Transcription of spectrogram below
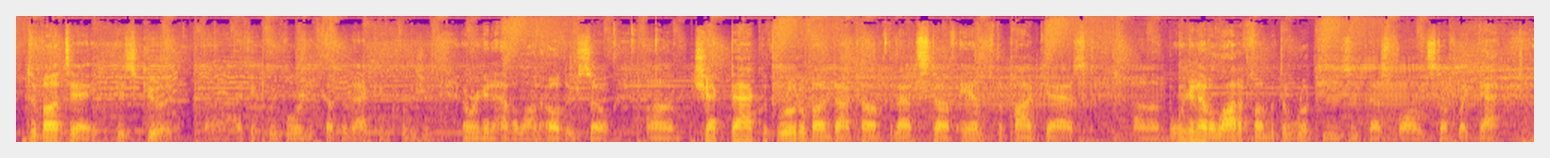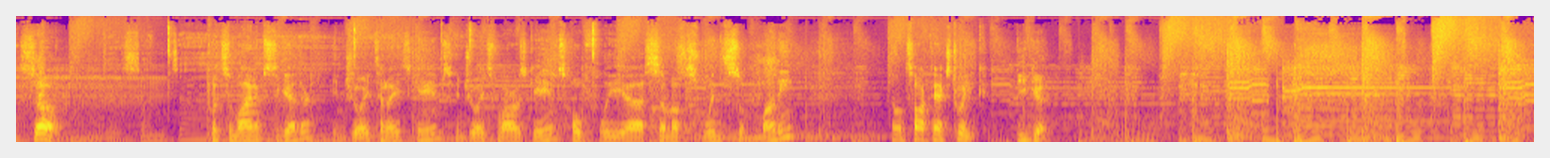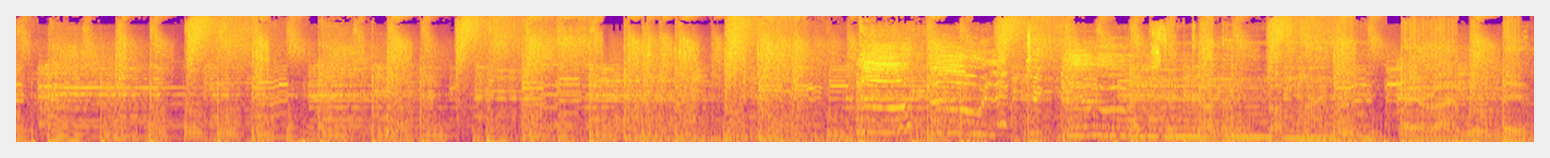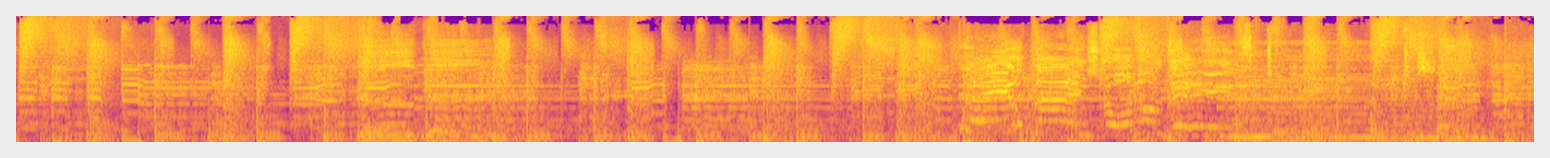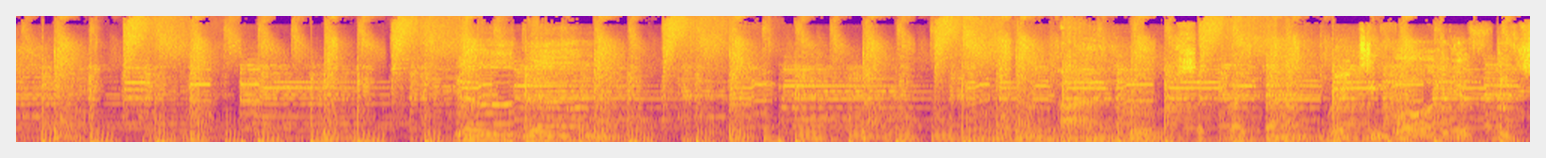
Davante is good. Uh, I think we've already come to that conclusion, and we're going to have a lot of others. So um, check back with rotobahn.com for that stuff and for the podcast. Um, but we're going to have a lot of fun with the rookies and best ball and stuff like that. So put some lineups together, enjoy tonight's games, enjoy tomorrow's games. Hopefully, uh, some of us win some money. And we'll talk next week. Be good.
